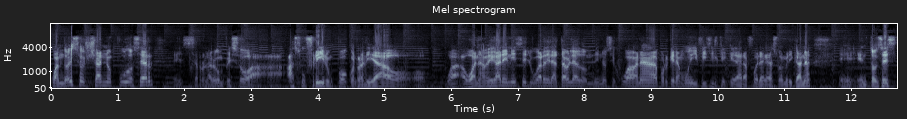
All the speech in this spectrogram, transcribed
Cuando eso ya no pudo ser, eh, Cerro Largo empezó a, sufrir un poco en realidad o, a, navegar en ese lugar de la tabla donde no se jugaba nada porque era muy difícil que quedara fuera de la Sudamericana. Eh, entonces,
